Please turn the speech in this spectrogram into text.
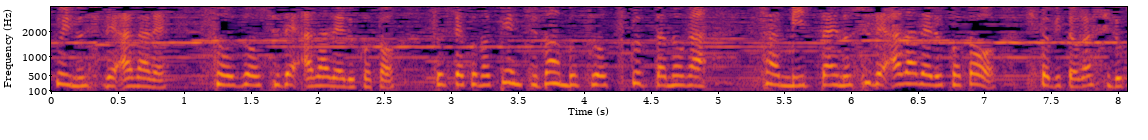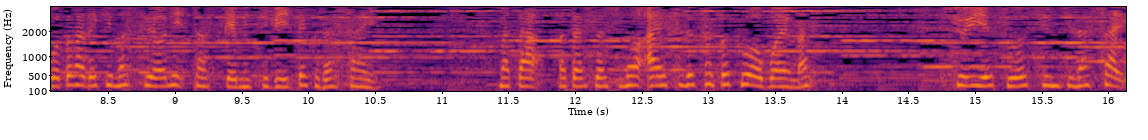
救い主であられ創造主であられることそしてこの天地万物を作ったのが三位一体の主であられることを人々が知ることができますように助け導いてください。また私たちの愛する家族を覚えます。主イエスを信じなさい。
